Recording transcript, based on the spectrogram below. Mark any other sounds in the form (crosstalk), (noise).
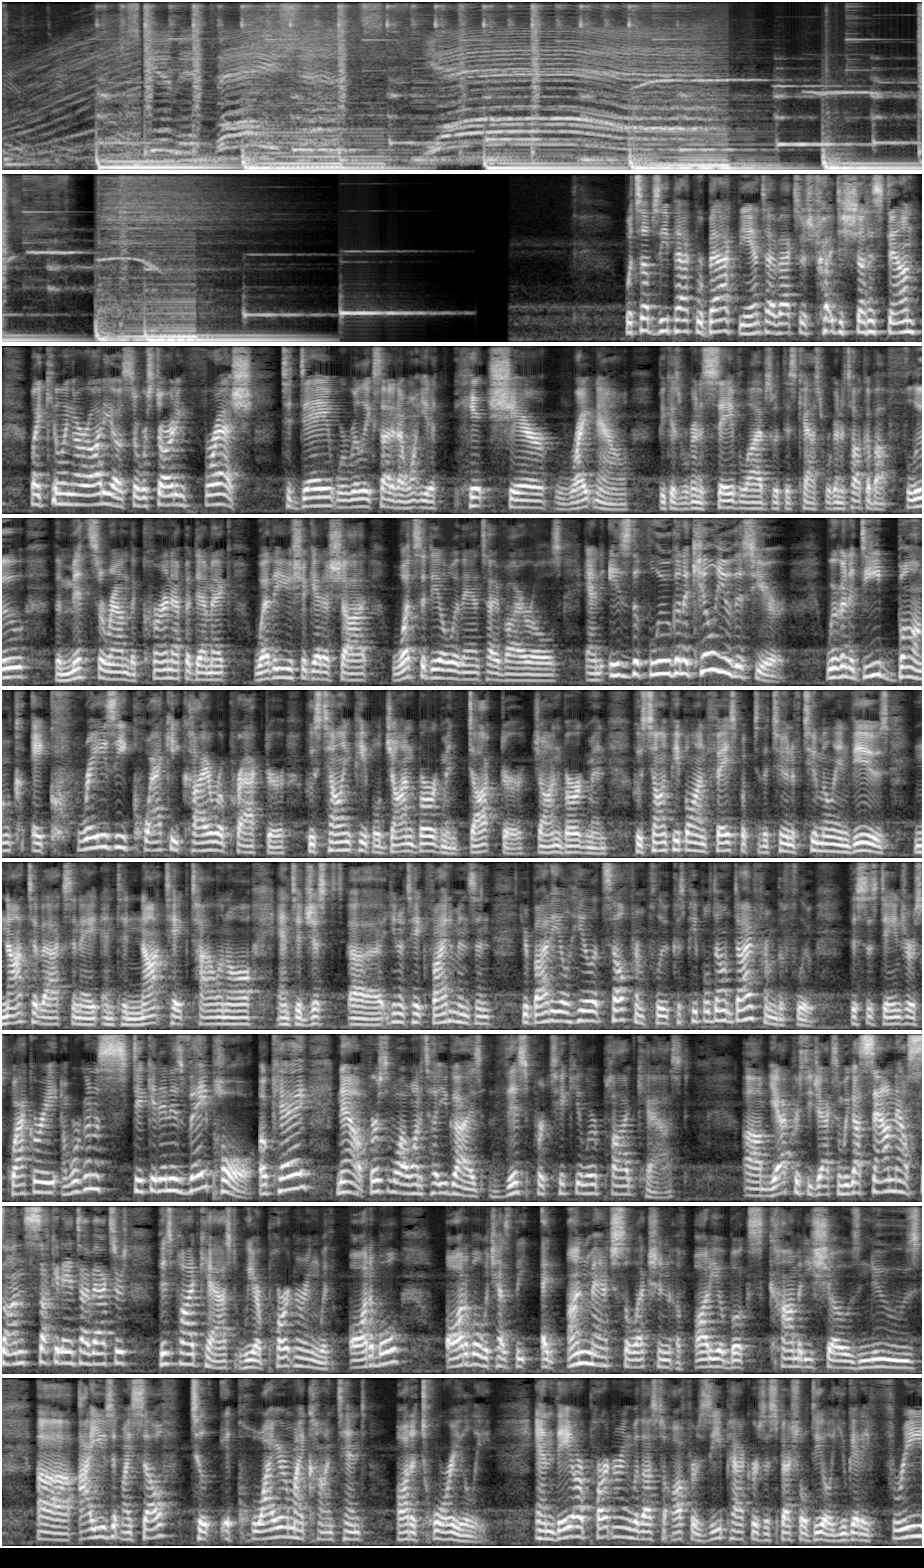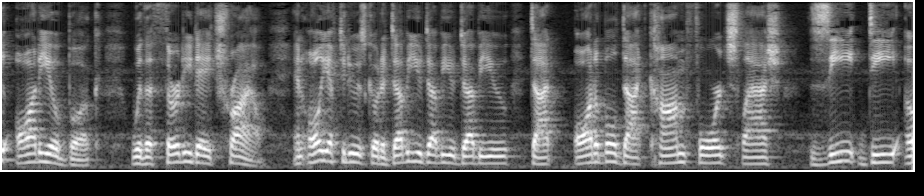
two, three. Just give me patience. Yeah. What's up, Z-Pack? We're back. The anti-vaxxers (laughs) tried to shut us down by killing our audio, so we're starting fresh. Today, we're really excited. I want you to hit share right now because we're going to save lives with this cast. We're going to talk about flu, the myths around the current epidemic, whether you should get a shot, what's the deal with antivirals, and is the flu going to kill you this year? We're going to debunk a crazy, quacky chiropractor who's telling people, John Bergman, Dr. John Bergman, who's telling people on Facebook to the tune of 2 million views not to vaccinate and to not take Tylenol and to just, uh, you know, take vitamins and your body will heal itself from flu because people don't die from the flu. This is dangerous quackery, and we're going to stick it in his vape hole, okay? Now, first of all, I want to tell you guys this particular podcast um, yeah, Christy Jackson, we got sound now, son. Suck it, anti-vaxxers. This podcast, we are partnering with Audible. Audible, which has the an unmatched selection of audiobooks, comedy shows, news. Uh, I use it myself to acquire my content auditorially. And they are partnering with us to offer Z Packers a special deal. You get a free audiobook with a 30 day trial. And all you have to do is go to www.audible.com forward slash ZDOGGMD.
